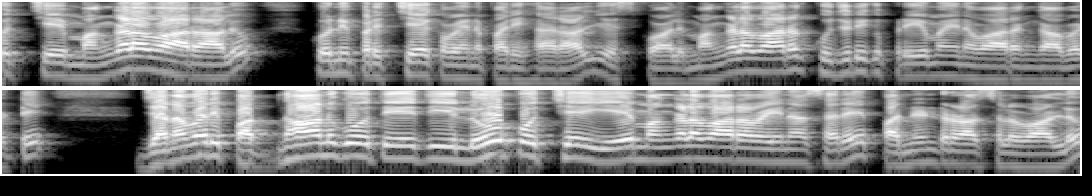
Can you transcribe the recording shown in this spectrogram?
వచ్చే మంగళవారాలు కొన్ని ప్రత్యేకమైన పరిహారాలు చేసుకోవాలి. మంగళవారం కుజుడికి ప్రియమైన వారం కాబట్టి జనవరి పద్నాలుగో తేదీ లోపు వచ్చే ఏ మంగళవారం అయినా సరే పన్నెండు రాసుల వాళ్ళు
